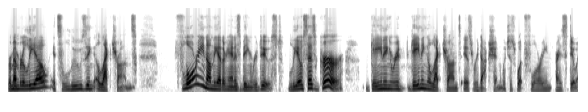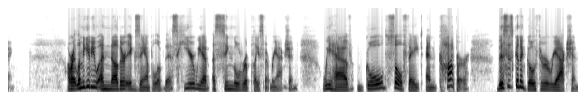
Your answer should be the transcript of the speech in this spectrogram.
Remember Leo? It's losing electrons. Fluorine, on the other hand, is being reduced. Leo says grr. Gaining, re- gaining electrons is reduction, which is what fluorine is doing. All right, let me give you another example of this. Here we have a single replacement reaction. We have gold sulfate and copper this is going to go through a reaction.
